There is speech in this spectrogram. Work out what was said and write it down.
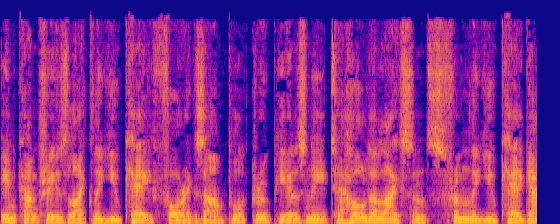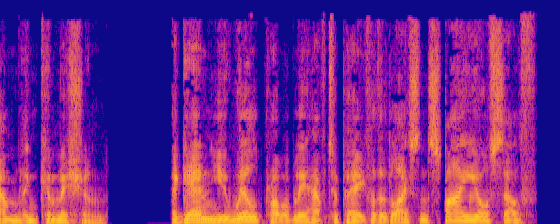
In countries like the UK for example croupiers need to hold a license from the UK Gambling Commission. Again you will probably have to pay for that license by yourself,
